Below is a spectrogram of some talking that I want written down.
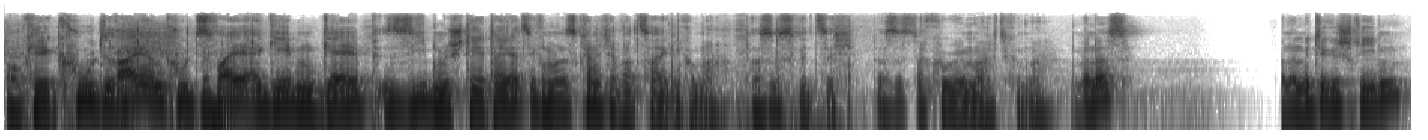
Okay, Q3 und Q2 ergeben gelb 7 steht da jetzt. Guck mal, das kann ich aber zeigen. Guck mal, das ist witzig. Das ist doch cool gemacht. Guck mal. Sieht man das? Von der Mitte geschrieben.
